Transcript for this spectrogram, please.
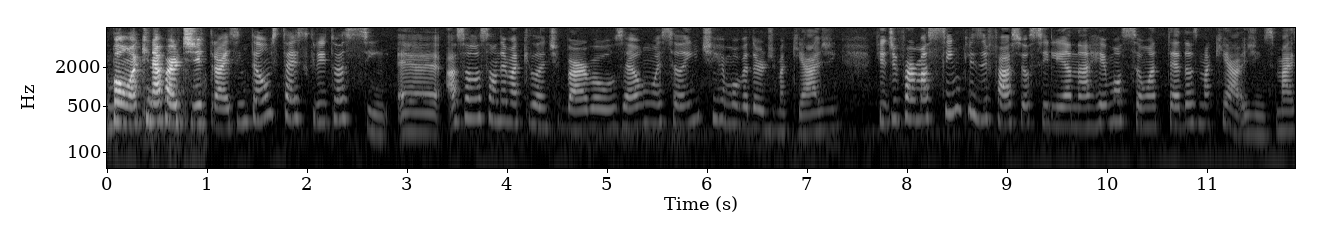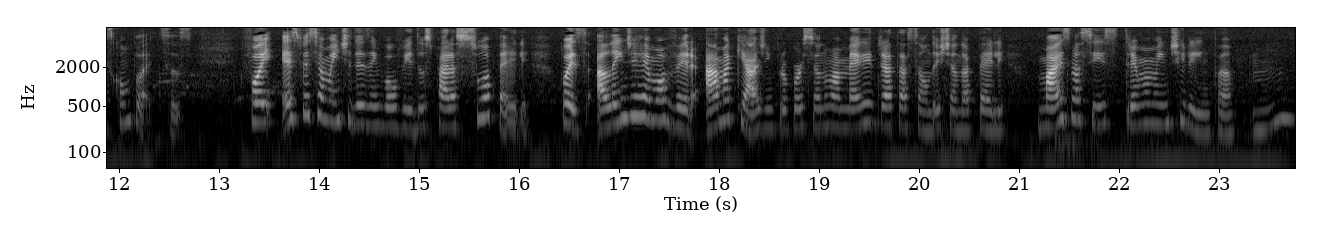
Bom, aqui na parte de trás, então, está escrito assim. É, a solução demaquilante Barbels é um excelente removedor de maquiagem que de forma simples e fácil auxilia na remoção até das maquiagens mais complexas. Foi especialmente desenvolvido para sua pele, pois além de remover a maquiagem, proporciona uma mega hidratação, deixando a pele mais macia e extremamente limpa. Hum,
